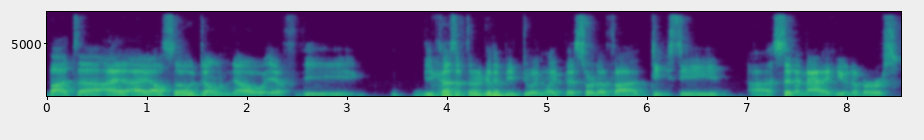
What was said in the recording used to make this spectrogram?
but uh, I, I also don't know if the because if they're going to be doing like this sort of uh, DC uh, cinematic universe,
